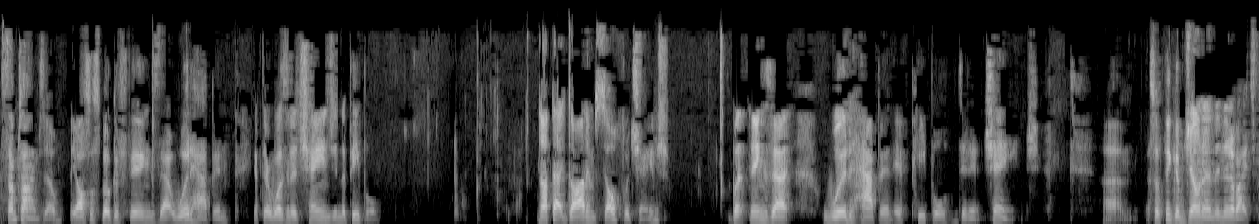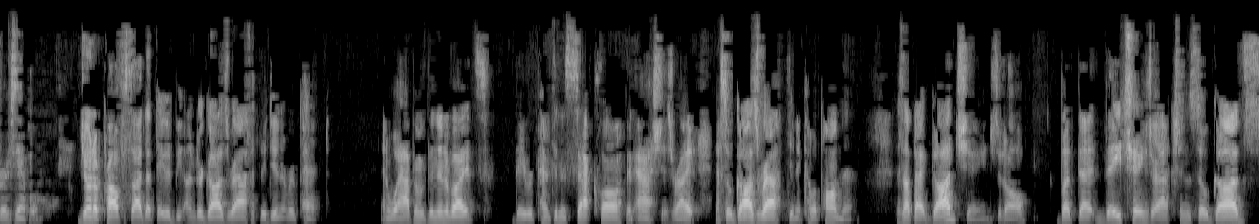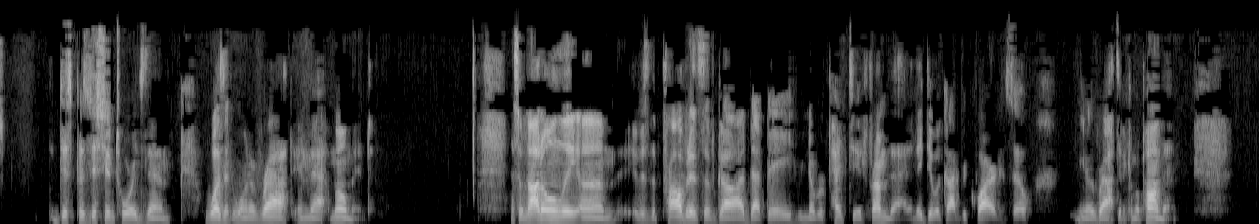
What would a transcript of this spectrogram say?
Sometimes, though, they also spoke of things that would happen if there wasn't a change in the people. Not that God himself would change, but things that would happen if people didn't change. Um, so think of Jonah and the Ninevites, for example. Jonah prophesied that they would be under God's wrath if they didn't repent. And what happened with the Ninevites? They repented in sackcloth and ashes, right? And so God's wrath didn't come upon them. It's not that God changed at all but that they changed their actions so God's disposition towards them wasn't one of wrath in that moment. And so not only um, it was the providence of God that they you know repented from that and they did what God required, and so you know wrath didn't come upon them.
